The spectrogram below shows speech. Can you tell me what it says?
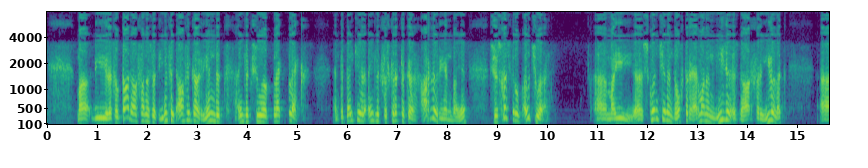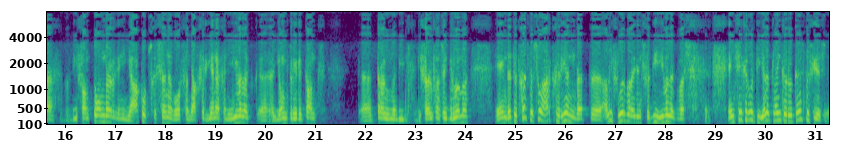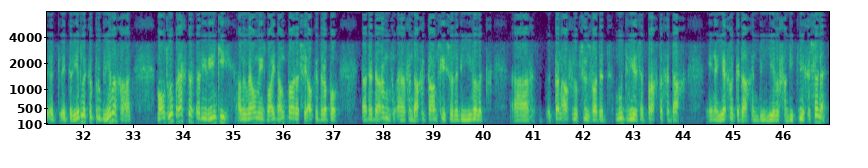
Maar die resultaat daarvan is dat hier in Suid-Afrika reën dit eintlik so plek plek. En partykeer eintlik verskriklike harde reënbuie, soos gister op Oudtshoorn. Uh my uh, skoonseun en dogter Herman en Lize is daar vir huwelik die van Tonder en die Jacobs gesinne word vandag verenig in huwelik 'n uh, jong predikant uh trou met die die vrou van sy drome. En dit het gister so hard gereën dat uh, al die voorbereidings vir die huwelik was en seker ook die hele klein Karoo Kunstefees het, het redelike probleme gehad. Maar ons hoop regtig dat die reentjie alhoewel mense baie dankbaar is vir elke druppel dat dit daarom uh, vandag 'n kans gee sodat die huwelik uh kan afloop soos wat dit moet wees 'n pragtige dag en 'n heuglike dag in die lewe van die twee gesinne.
